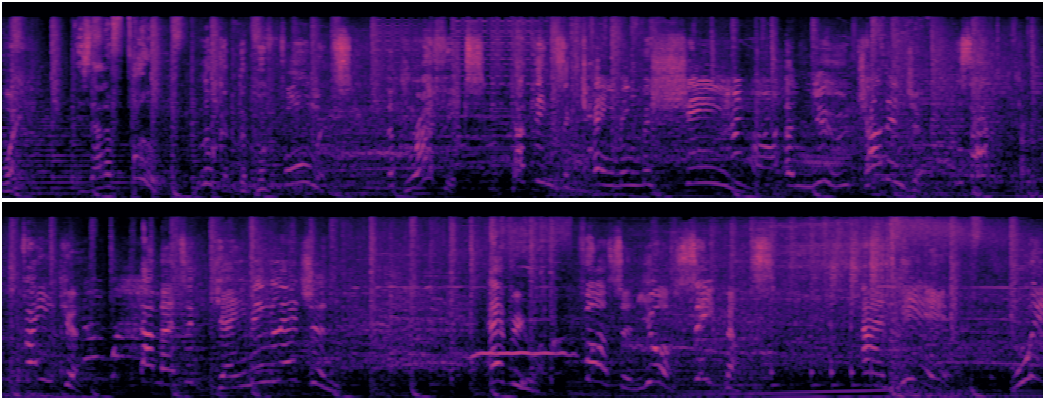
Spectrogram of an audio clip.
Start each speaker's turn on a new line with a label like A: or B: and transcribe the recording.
A: Wait, is that a phone? Look at the performance, the graphics. That thing's a gaming machine. A new challenger. Is that Faker? That man's a gaming legend. Everyone, fasten your seatbelts. And here we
